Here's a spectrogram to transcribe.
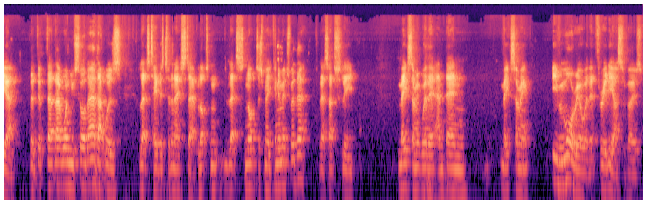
yeah, the, that that one you saw there, that was let's take this to the next step. Let's let's not just make an image with it. Let's actually make something with it, and then make something even more real with it, 3D, I suppose.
